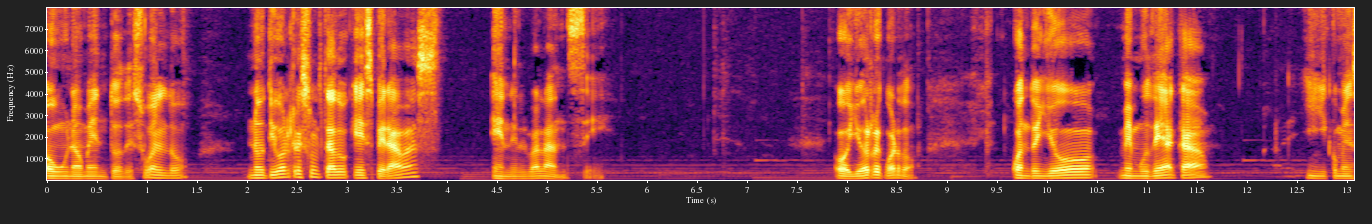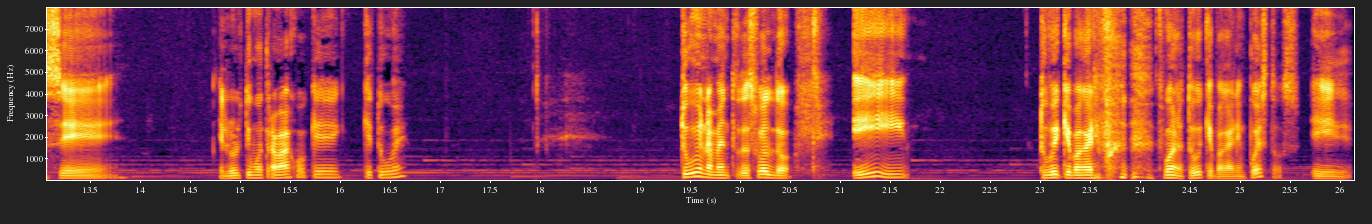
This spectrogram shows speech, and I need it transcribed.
o un aumento de sueldo, no dio el resultado que esperabas en el balance? O oh, yo recuerdo, cuando yo me mudé acá y comencé el último trabajo que, que tuve, tuve un aumento de sueldo y tuve que pagar bueno, tuve que pagar impuestos. Y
